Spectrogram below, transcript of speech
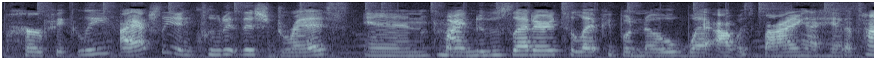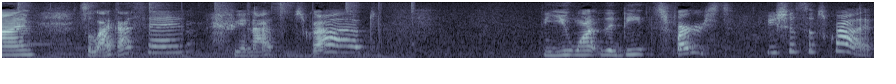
perfectly. I actually included this dress in my newsletter to let people know what I was buying ahead of time. So like I said, if you're not subscribed, you want the deets first, you should subscribe.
